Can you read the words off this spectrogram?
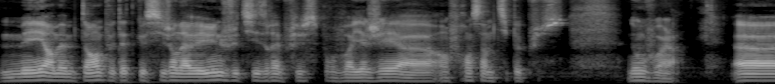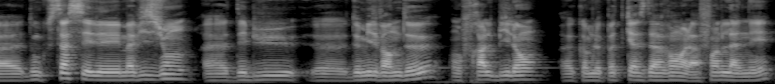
Mais en même temps, peut-être que si j'en avais une, j'utiliserais plus pour voyager euh, en France un petit peu plus. Donc voilà. Euh, donc ça, c'est ma vision début 2022. On fera le bilan comme le podcast d'avant à la fin de l'année.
